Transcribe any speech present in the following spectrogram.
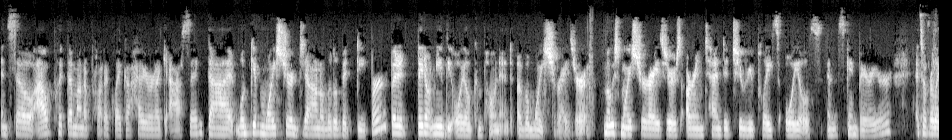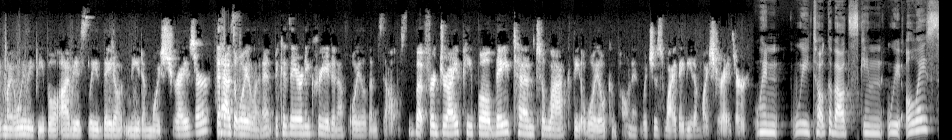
And so I'll put them on a product like a hyaluronic acid that will give moisture down a little bit deeper, but it, they don't need the oil component of a moisturizer. Most moisturizers are intended to replace oils in the skin barrier. And so for like my oily people, obviously they don't need a moisturizer that has oil in it because they already create enough oil themselves. But for dry people, they tend to lack the oil component, which is why they need a moisturizer. When we talk about skin, we always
